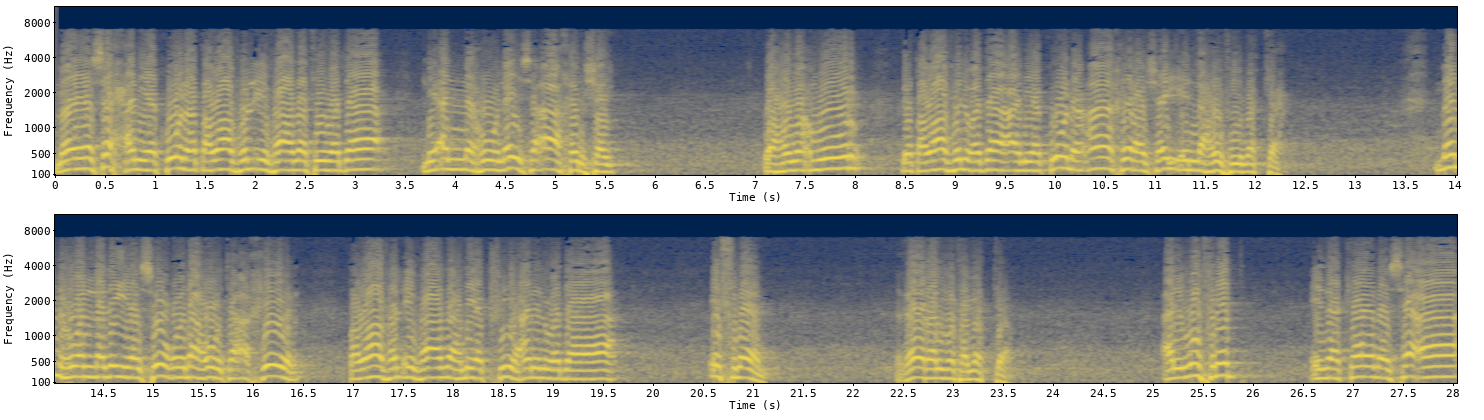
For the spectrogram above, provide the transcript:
ما يصح أن يكون طواف الإفاضة وداع لأنه ليس آخر شيء. وهو مأمور بطواف الوداع أن يكون آخر شيء له في مكة. من هو الذي يسوغ له تأخير طواف الإفاضة ليكفيه عن الوداع؟ اثنان. غير المتمتع. المفرد إذا كان سعى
